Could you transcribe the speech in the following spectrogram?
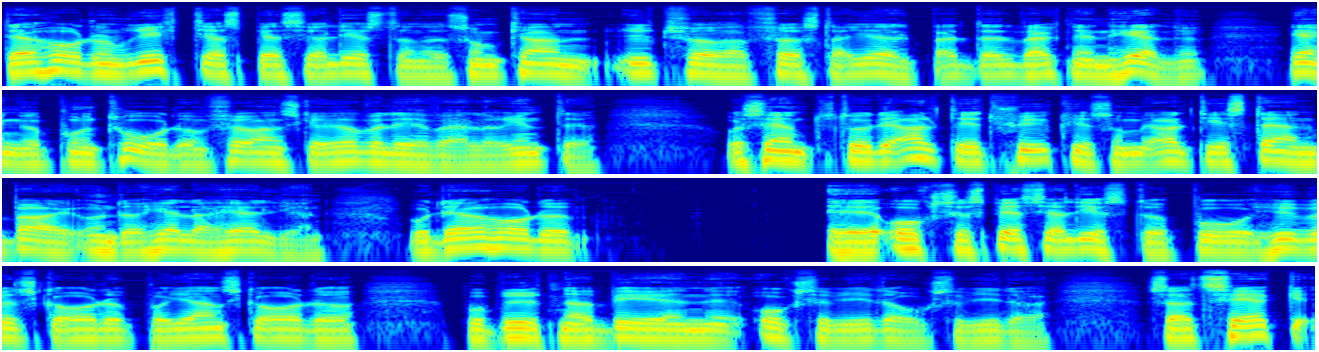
där har de riktiga specialisterna som kan utföra första hjälp. Att det verkligen hänger, på en tråd om föraren ska överleva eller inte. Och sen står det alltid ett sjukhus som alltid standby under hela helgen. Och där har du eh, också specialister på huvudskador, på hjärnskador, på brutna ben och så vidare. och så vidare. Så att säker,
